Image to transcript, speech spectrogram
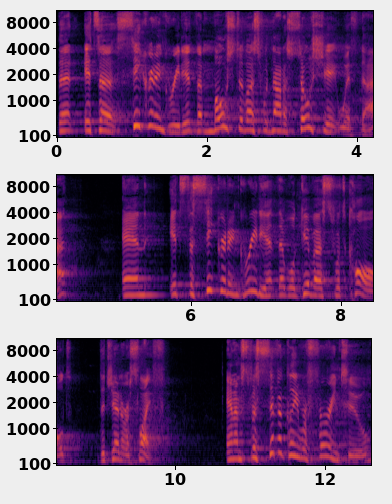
that it's a secret ingredient that most of us would not associate with that. And it's the secret ingredient that will give us what's called the generous life. And I'm specifically referring to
